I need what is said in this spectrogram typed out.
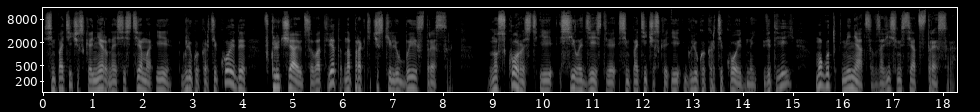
Симпатическая нервная система и глюкокортикоиды включаются в ответ на практически любые стрессоры. Но скорость и сила действия симпатической и глюкокортикоидной ветвей могут меняться в зависимости от стрессора.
